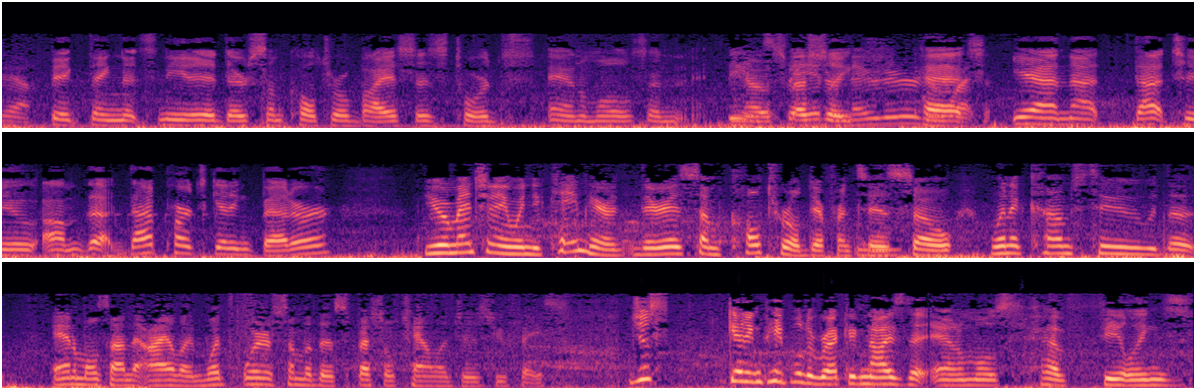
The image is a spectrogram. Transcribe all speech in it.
yeah. big thing that's needed. There's some cultural biases towards animals, and you Being know, especially pets. Yeah, and that that too. Um, that that part's getting better. You were mentioning when you came here, there is some cultural differences. Mm-hmm. So when it comes to the animals on the island, what what are some of the special challenges you face? Just getting people to recognize that animals have feelings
